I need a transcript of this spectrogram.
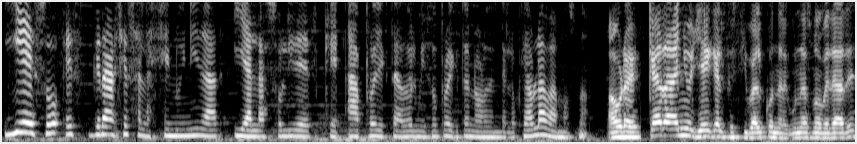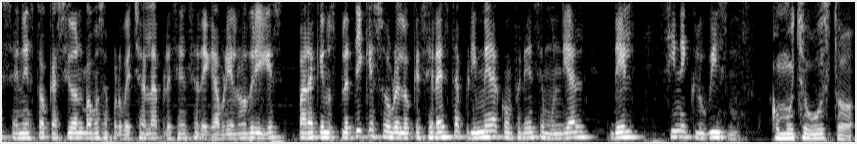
y eso es gracias a la genuinidad y a la solidez que ha proyectado el mismo proyecto en orden de lo que hablábamos, ¿no? Ahora, cada año llega el festival con algunas novedades. En esta ocasión vamos a aprovechar la presencia de Gabriel Rodríguez para que nos platique sobre lo que será esta primera conferencia mundial del cineclubismo. Con mucho gusto,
